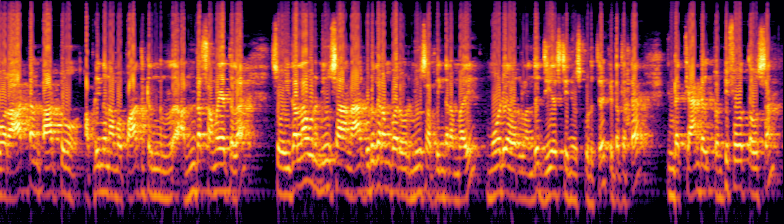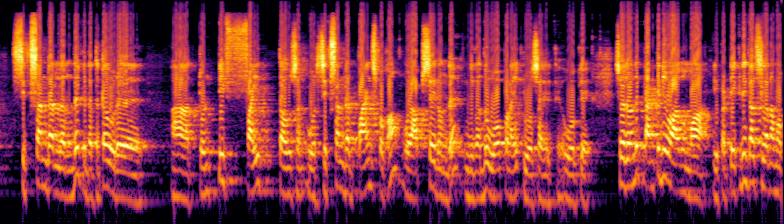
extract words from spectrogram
ஒரு ஆட்டம் காட்டும் அப்படின்னு நம்ம பார்த்துட்டு இருந்த அந்த சமயத்தில் ஸோ இதெல்லாம் ஒரு நியூஸாக நான் கொடுக்குறேன் பாரு ஒரு நியூஸ் அப்படிங்கிற மாதிரி மோடி அவர்கள் வந்து ஜிஎஸ்டி நியூஸ் கொடுத்து கிட்டத்தட்ட இந்த candle twenty four thousand six ஹண்ட்ரட்லேருந்து கிட்டத்தட்ட ஒரு டுவெண்ட்டி ஃபைவ் தௌசண்ட் ஒரு சிக்ஸ் ஹண்ட்ரட் பாயிண்ட்ஸ் பக்கம் ஒரு அப்சைட் வந்து இன்னைக்கு வந்து ஓப்பன் ஆகி க்ளோஸ் ஆயிருக்கு. ஓகே ஸோ இது வந்து கண்டினியூ ஆகுமா? இப்போ டெக்னிக்கல்ஸில் நம்ம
